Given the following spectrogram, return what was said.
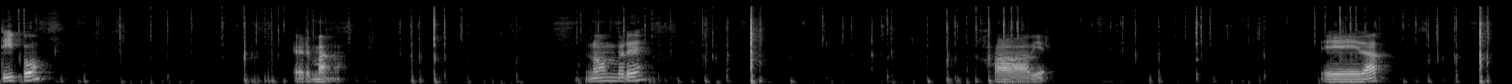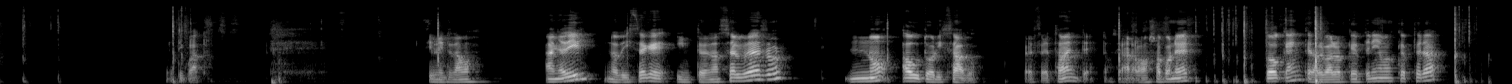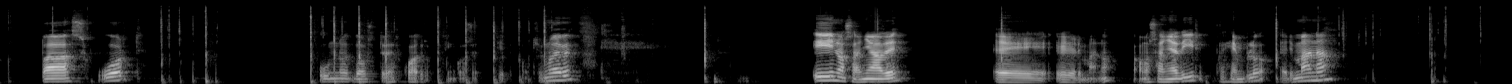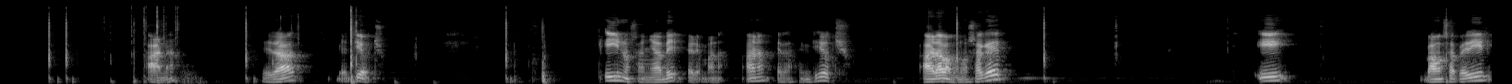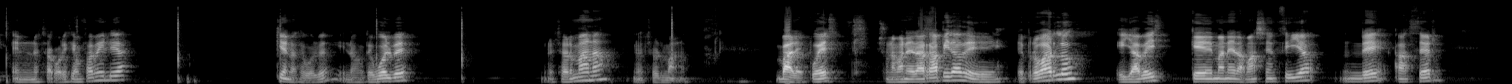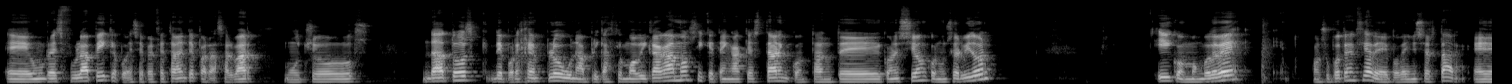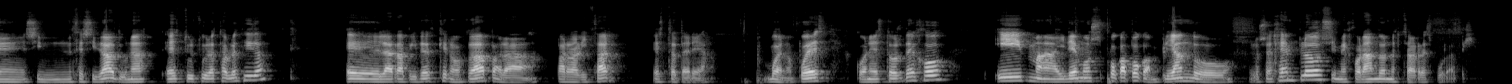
Tipo hermano. Nombre. Javier. Edad. 24. Si lo intentamos añadir, nos dice que Internet Server Error no autorizado. Perfectamente. Entonces ahora vamos a poner token, que era el valor que teníamos que esperar. Password 1, 2, 3, 4, 5, 6, 7, 8, 9. Y nos añade eh, el hermano. Vamos a añadir, por ejemplo, hermana Ana. Edad 28. Y nos añade hermana Ana, edad 28. Ahora vámonos a get. Y vamos a pedir en nuestra colección familia ¿Quién nos devuelve? Y nos devuelve nuestra hermana nuestro hermano. Vale, pues es una manera rápida de, probarlo y ya veis qué manera más sencilla de hacer eh, un RESTful API que puede ser perfectamente para salvar muchos datos de, por ejemplo, una aplicación móvil que hagamos y que tenga que estar en constante conexión con un servidor y con MongoDB con su potencia de poder insertar eh, sin necesidad de una estructura establecida eh, la rapidez que nos da para, para realizar esta tarea. Bueno, pues con esto os dejo y iremos poco a poco ampliando los ejemplos y mejorando nuestra RESTful API.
